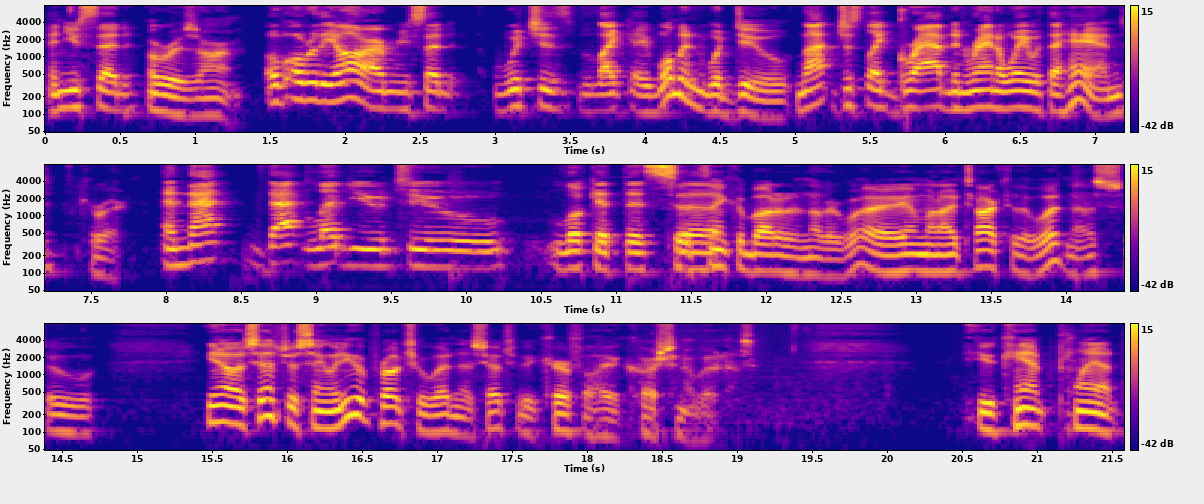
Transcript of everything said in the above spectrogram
and you said, Over his arm. over, over the arm, you said, which is like a woman would do, not just like grabbed and ran away with the hand. Correct. And that that led you to look at this. to uh, think about it another way. And when I talked to the witness, who, you know, it's interesting when you approach a witness, you have to be careful how you question a witness. You can't plant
